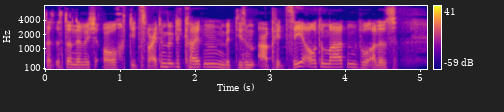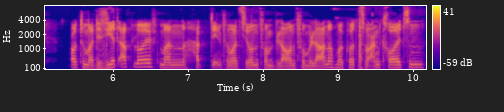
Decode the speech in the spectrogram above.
Das ist dann nämlich auch die zweite Möglichkeit mit diesem APC-Automaten, wo alles automatisiert abläuft. Man hat die Informationen vom blauen Formular nochmal kurz zum Ankreuzen.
